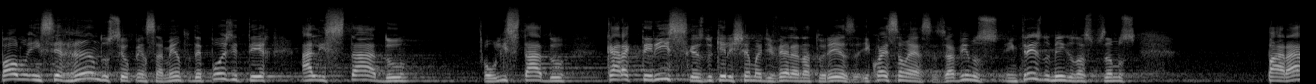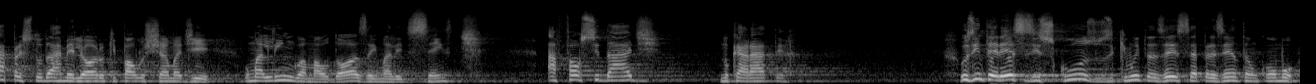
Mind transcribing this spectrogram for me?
Paulo encerrando o seu pensamento, depois de ter alistado, ou listado, características do que ele chama de velha natureza. E quais são essas? Já vimos, em três domingos nós precisamos parar para estudar melhor o que Paulo chama de uma língua maldosa e maledicente, a falsidade no caráter, os interesses escusos e que muitas vezes se apresentam como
